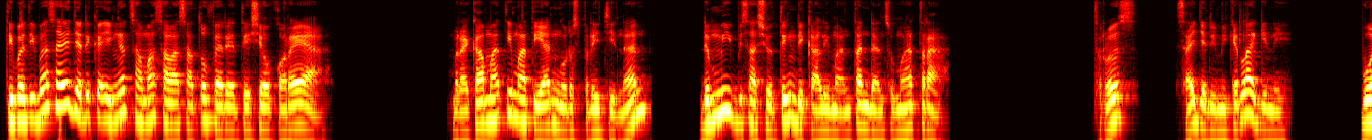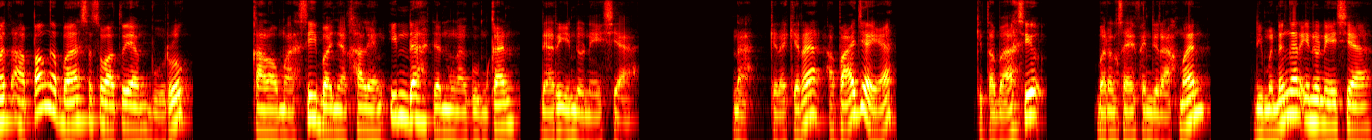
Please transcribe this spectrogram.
Tiba-tiba saya jadi keinget sama salah satu variety show Korea. Mereka mati-matian ngurus perizinan demi bisa syuting di Kalimantan dan Sumatera. Terus, saya jadi mikir lagi nih, buat apa ngebahas sesuatu yang buruk kalau masih banyak hal yang indah dan mengagumkan dari Indonesia? Nah, kira-kira apa aja ya? Kita bahas yuk, bareng saya Fendi Rahman, di Mendengar Indonesia,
